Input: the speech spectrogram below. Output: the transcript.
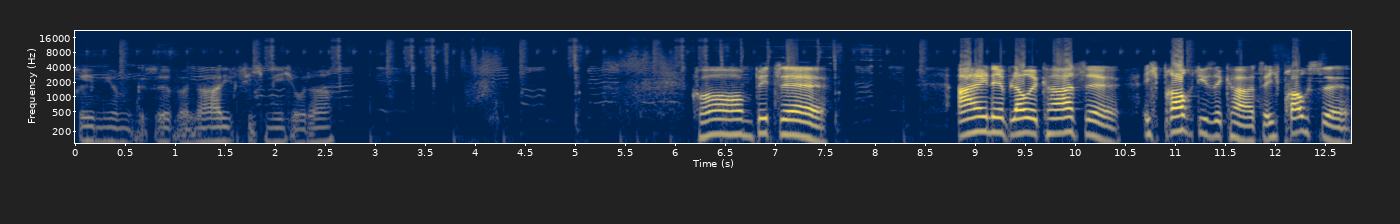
Premium Silber. Na, die zieh ich nicht, oder? Komm, bitte. Eine blaue Karte. Ich brauch diese Karte. Ich brauch sie.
